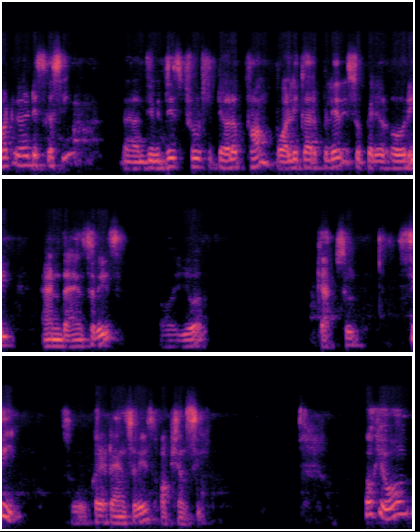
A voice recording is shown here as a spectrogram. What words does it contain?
what we are discussing, uh, the, these fruits develop from polycarpellary superior ovary and the answer is uh, your capsule C. So correct answer is option C. Okay, all,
